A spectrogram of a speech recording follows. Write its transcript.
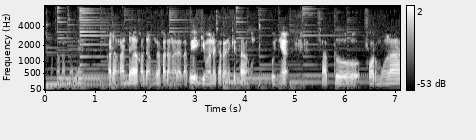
apa namanya kadang ada kadang enggak kadang ada. Tapi gimana caranya kita untuk punya satu formula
